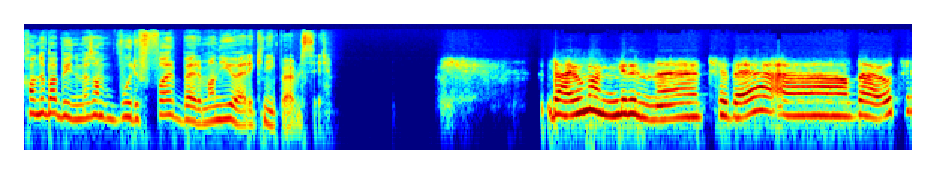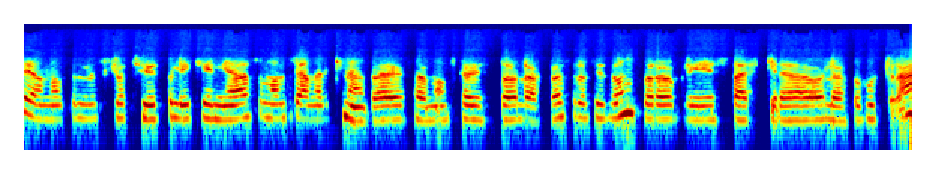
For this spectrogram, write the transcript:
kan du bare begynne med sånn, hvorfor bør man gjøre knipeøvelser? Det er jo mange grunner til det. Eh, Det er jo å trene opp en muskulatur på lik linje som man trener knebøy før man skal ut og løpe, for å si sånn, for å bli sterkere og løpe fortere.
